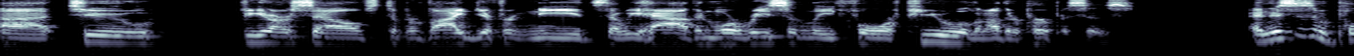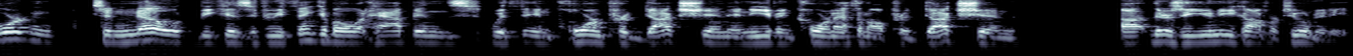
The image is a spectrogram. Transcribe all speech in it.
uh, to feed ourselves, to provide different needs that we have, and more recently for fuel and other purposes. And this is important to note because if we think about what happens within corn production and even corn ethanol production, uh, there's a unique opportunity.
